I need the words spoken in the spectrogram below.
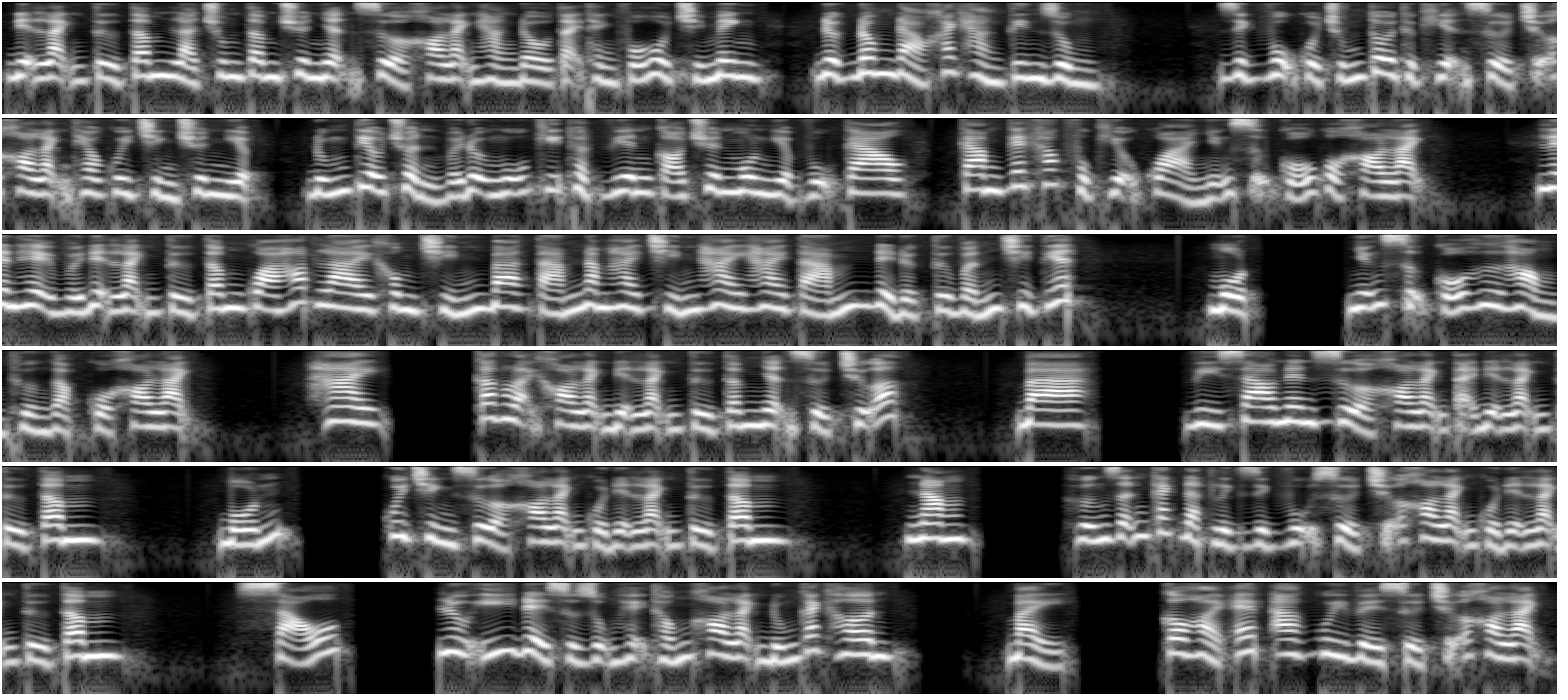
Điện lạnh Từ Tâm là trung tâm chuyên nhận sửa kho lạnh hàng đầu tại thành phố Hồ Chí Minh, được đông đảo khách hàng tin dùng. Dịch vụ của chúng tôi thực hiện sửa chữa kho lạnh theo quy trình chuyên nghiệp, đúng tiêu chuẩn với đội ngũ kỹ thuật viên có chuyên môn nghiệp vụ cao, cam kết khắc phục hiệu quả những sự cố của kho lạnh. Liên hệ với Điện lạnh Từ Tâm qua hotline 0938529228 để được tư vấn chi tiết. 1. Những sự cố hư hỏng thường gặp của kho lạnh. 2. Các loại kho lạnh Điện lạnh Từ Tâm nhận sửa chữa. 3. Vì sao nên sửa kho lạnh tại Điện lạnh Từ Tâm? 4. Quy trình sửa kho lạnh của Điện lạnh Từ Tâm. 5. Hướng dẫn cách đặt lịch dịch vụ sửa chữa kho lạnh của Điện lạnh Từ Tâm. 6. Lưu ý để sử dụng hệ thống kho lạnh đúng cách hơn. 7. Câu hỏi FAQ về sửa chữa kho lạnh.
